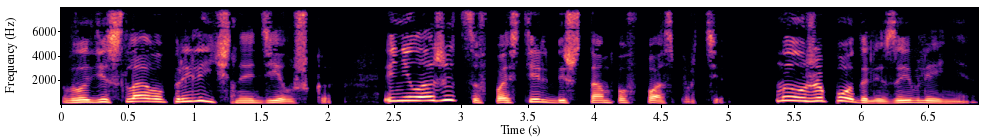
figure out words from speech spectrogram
Владислава приличная девушка и не ложится в постель без штампа в паспорте. Мы уже подали заявление.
